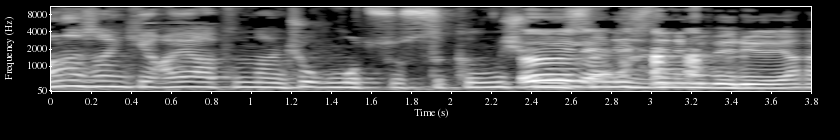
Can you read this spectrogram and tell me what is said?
Bana sanki hayatından çok mutsuz, sıkılmış bir Öyle. insan izlenimi veriyor ya.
